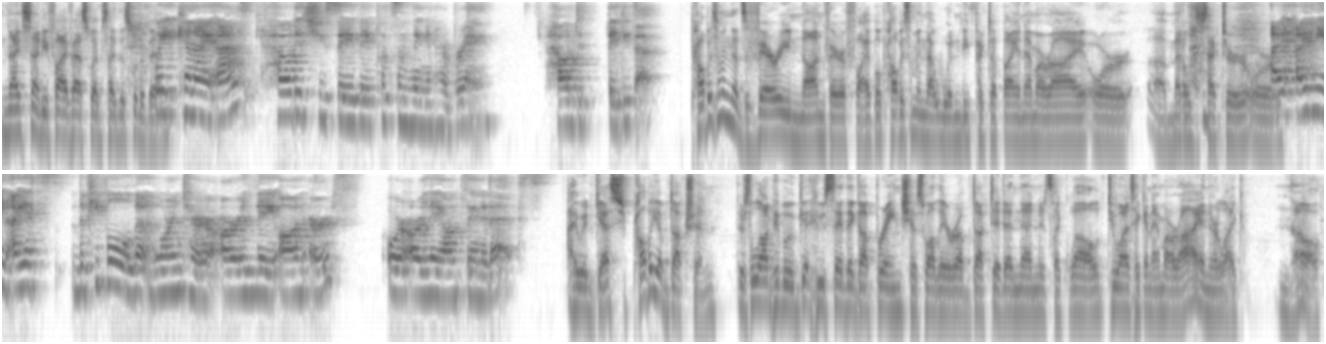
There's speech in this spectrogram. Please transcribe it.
1995 ass website this would have been. Wait, can I ask? How did she say they put something in her brain? How did they do that? Probably something that's very non-verifiable. Probably something that wouldn't be picked up by an MRI or a metal detector or. I, I mean, I guess the people that warned her are they on Earth or are they on Planet X? I would guess probably abduction. There's a lot of people who, get, who say they got brain chips while they were abducted, and then it's like, well, do you want to take an MRI? And they're like, no.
